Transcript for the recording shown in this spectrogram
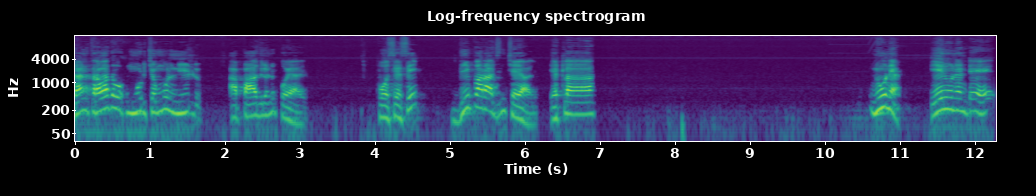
దాని తర్వాత ఒక మూడు చెమ్ములు నీళ్ళు ఆ పాదులను పోయాలి. పోసేసి దీపారాజన చేయాలి. ఎట్లా? నూనె. ఏ నూనె అంటే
